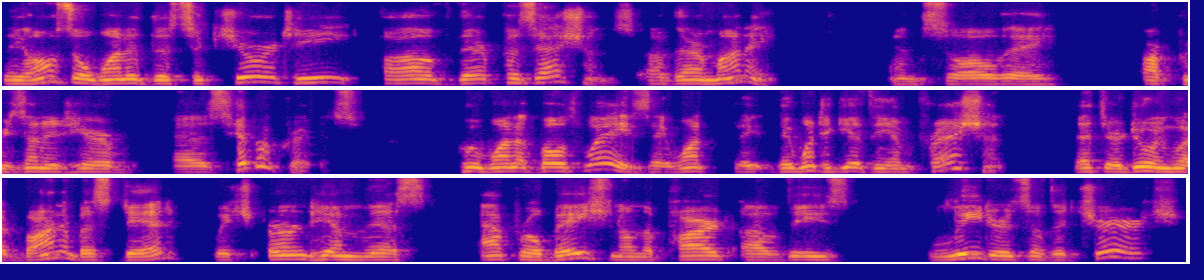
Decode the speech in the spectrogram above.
they also wanted the security of their possessions, of their money. And so they are presented here as hypocrites who want it both ways. They want, they, they want to give the impression that they're doing what Barnabas did, which earned him this approbation on the part of these leaders of the church.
